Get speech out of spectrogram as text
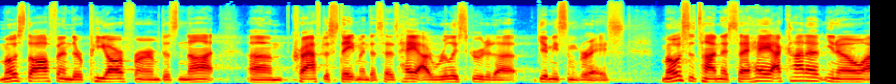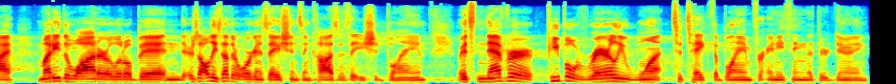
most often, their PR firm does not um, craft a statement that says, hey, I really screwed it up, give me some grace. Most of the time, they say, hey, I kind of, you know, I muddied the water a little bit, and there's all these other organizations and causes that you should blame. It's never, people rarely want to take the blame for anything that they're doing.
